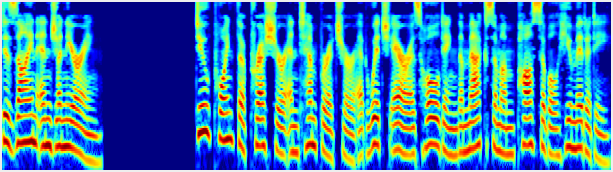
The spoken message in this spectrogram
Design engineering. Dew point the pressure and temperature at which air is holding the maximum possible humidity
